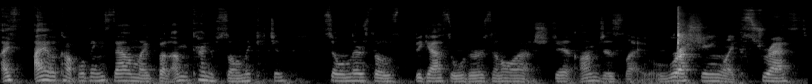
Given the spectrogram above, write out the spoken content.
i i have a couple things down like but i'm kind of still in the kitchen so when there's those big ass orders and all that shit i'm just like rushing like stressed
